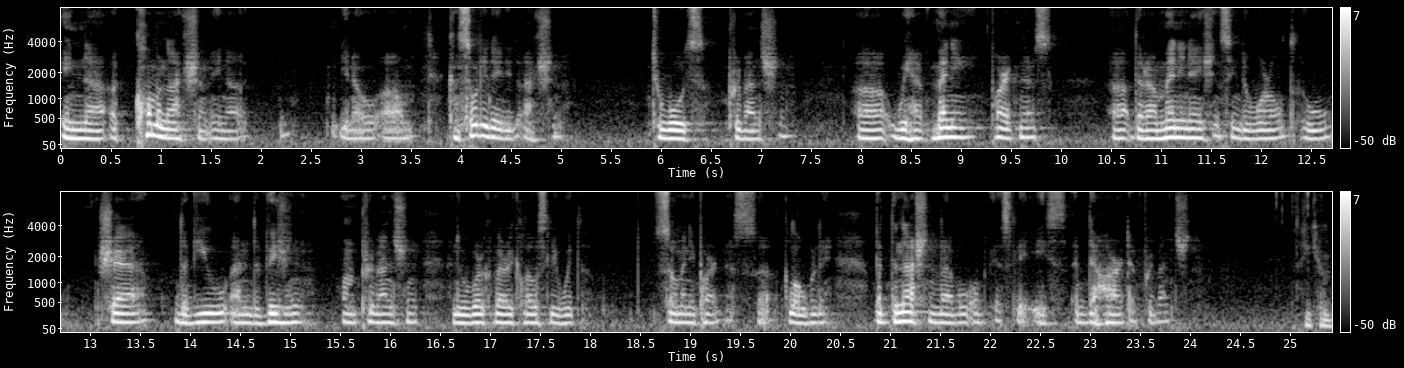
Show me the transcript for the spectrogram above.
in uh, a common action, in a you know um, consolidated action towards prevention. Uh, we have many partners. Uh, there are many nations in the world who share the view and the vision on prevention, and we work very closely with so many partners uh, globally. But the national level, obviously, is at the heart of prevention. Thank you.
